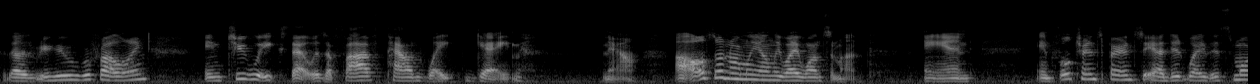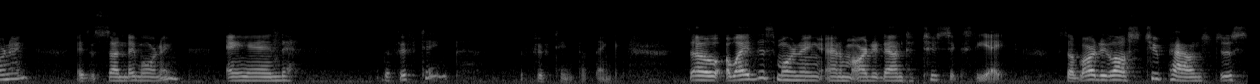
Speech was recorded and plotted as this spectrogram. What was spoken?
for those of you who were following, in two weeks that was a five pound weight gain. Now, I also normally only weigh once a month, and in full transparency, I did weigh this morning. It's a Sunday morning, and the 15th? The 15th, I think. So I weighed this morning, and I'm already down to 268. So I've already lost two pounds, just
